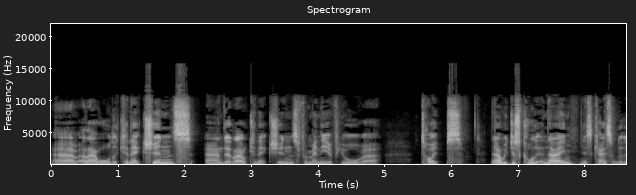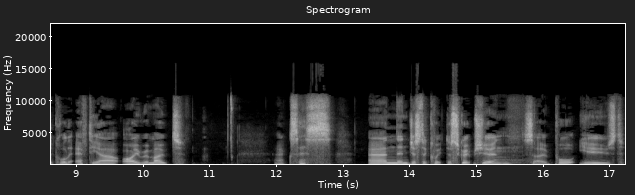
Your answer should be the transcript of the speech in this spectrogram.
Um, allow all the connections and allow connections from any of your uh, types now we just call it a name. In this case, I'm going to call it FTR iRemote access. And then just a quick description. So port used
